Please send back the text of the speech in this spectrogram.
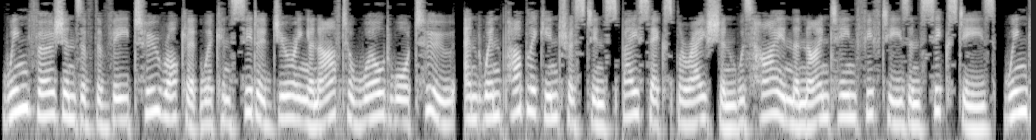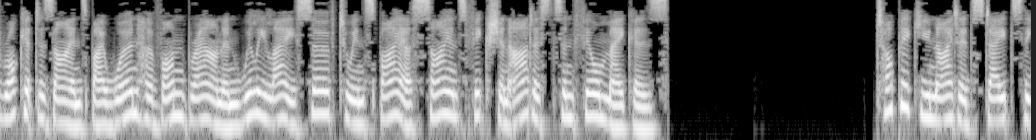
winged versions of the V-2 rocket were considered during and after World War II, and when public interest in space exploration was high in the 1950s and 60s, winged rocket designs by Wernher von Braun and Willy Ley served to inspire science fiction artists and filmmakers. United States The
